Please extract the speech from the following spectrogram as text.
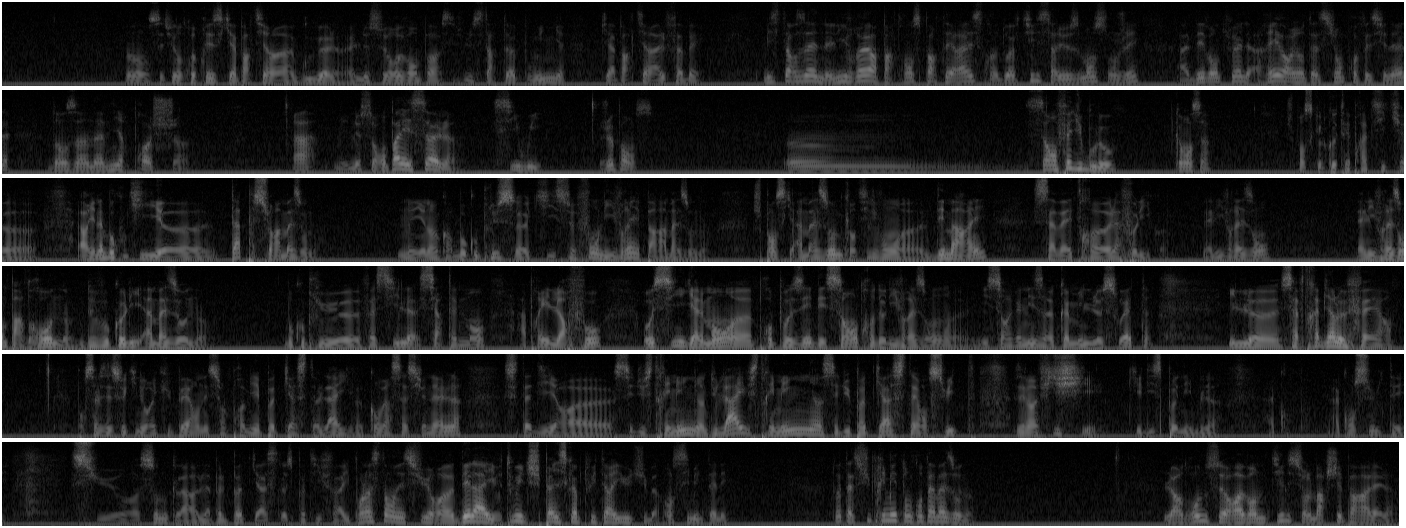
Non, non, c'est une entreprise qui appartient à Google. Elle ne se revend pas. C'est une start-up Wing qui appartient à Alphabet. Mister Zen, les livreurs par transport terrestre doivent-ils sérieusement songer à d'éventuelles réorientations professionnelles dans un avenir proche Ah, mais ils ne seront pas les seuls. Si oui, je pense. Hum, ça en fait du boulot. Comment ça? Je pense que le côté pratique. euh, Alors il y en a beaucoup qui euh, tapent sur Amazon. Mais il y en a encore beaucoup plus euh, qui se font livrer par Amazon. Je pense qu'Amazon, quand ils vont euh, démarrer, ça va être euh, la folie. Quoi. La livraison, la livraison par drone de vos colis Amazon. Beaucoup plus euh, facile, certainement. Après, il leur faut aussi également euh, proposer des centres de livraison. Euh, Ils s'organisent comme ils le souhaitent. Ils savent très bien le faire. Pour celles et ceux qui nous récupèrent, on est sur le premier podcast live conversationnel, c'est-à-dire c'est du streaming, du live streaming, c'est du podcast, et ensuite vous avez un fichier qui est disponible à consulter sur SoundCloud, l'Apple Podcast, le Spotify. Pour l'instant, on est sur euh, des lives, Twitch, Periscope, Twitter et YouTube en simultané. Toi, tu as supprimé ton compte Amazon. Leurs drones se revendent-ils sur le marché parallèle?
